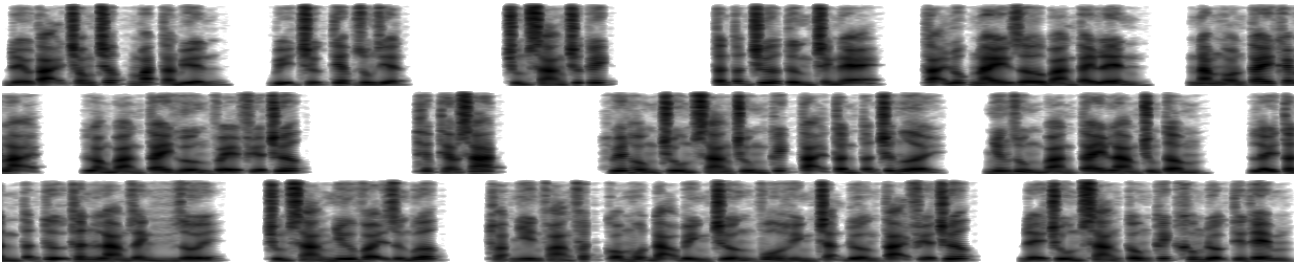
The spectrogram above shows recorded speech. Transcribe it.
đều tại trong chớp mắt tàn biến, bị trực tiếp dung diệt. Trùng sáng trước kích. Tần tẫn chưa từng tránh né, tại lúc này giơ bàn tay lên, năm ngón tay khép lại, lòng bàn tay hướng về phía trước. Tiếp theo sát huyết hồng chùm sáng trùng kích tại tần tẫn trước người, nhưng dùng bàn tay làm trung tâm, lấy tần tẫn tự thân làm danh giới, chùm sáng như vậy dừng bước, thoạt nhìn phảng phất có một đạo bình chướng vô hình chặn đường tại phía trước, để chùm sáng công kích không được tiến thêm,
